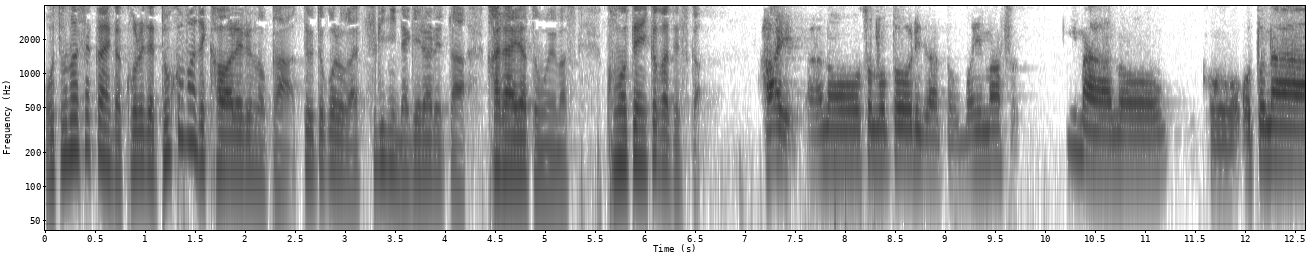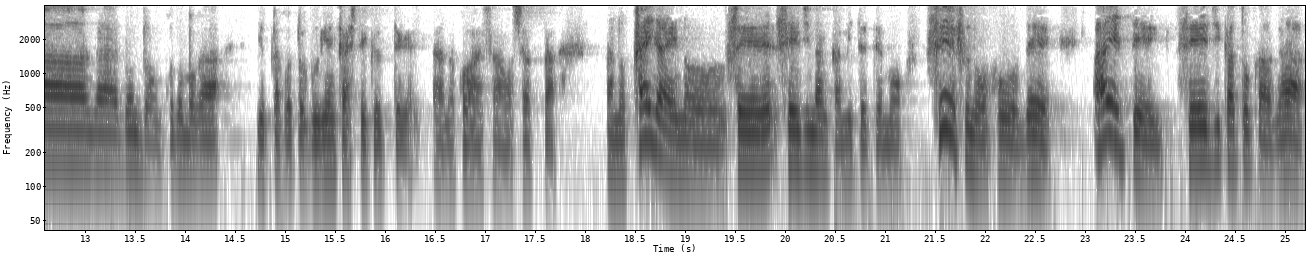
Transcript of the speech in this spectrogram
大人社会がこれでどこまで変われるのかというところが次に投げられた課題だと思いますこの点いかがですか？はい、あのその通りだと思います。今あのこう大人がどんどん子供が言ったことを具現化していくってあの小橋さんおっしゃったあの海外の政政治なんか見てても政府の方であえて政治家とかが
